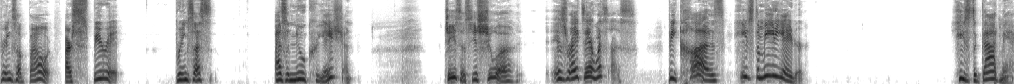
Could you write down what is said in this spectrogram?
brings about our spirit, brings us as a new creation. Jesus, Yeshua, is right there with us because he's the mediator. He's the God man.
